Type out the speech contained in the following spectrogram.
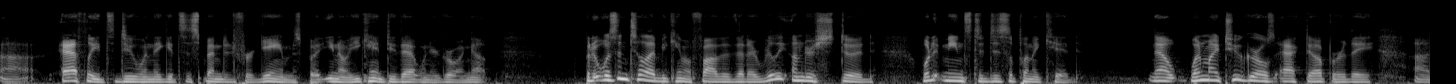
uh, athletes do when they get suspended for games. But, you know, you can't do that when you're growing up. But it wasn't until I became a father that I really understood what it means to discipline a kid. Now, when my two girls act up or they uh,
